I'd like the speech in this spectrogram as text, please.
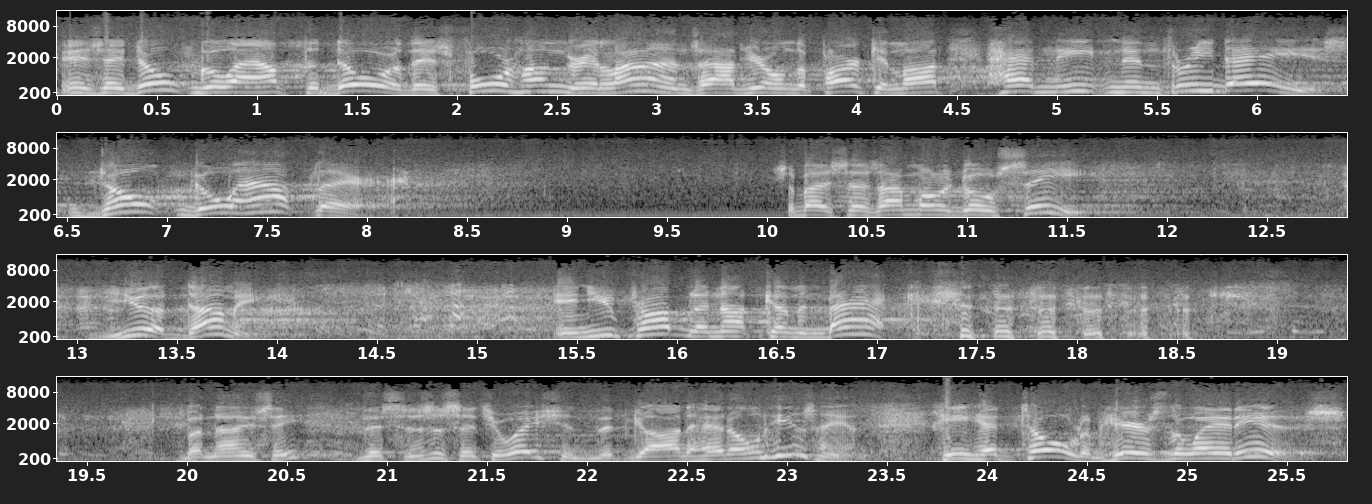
And you say, don't go out the door. There's four hungry lions out here on the parking lot, hadn't eaten in three days. Don't go out there. Somebody says, I'm going to go see. You a dummy and you probably not coming back. but now you see, this is a situation that God had on his hand. He had told him, here's the way it is.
